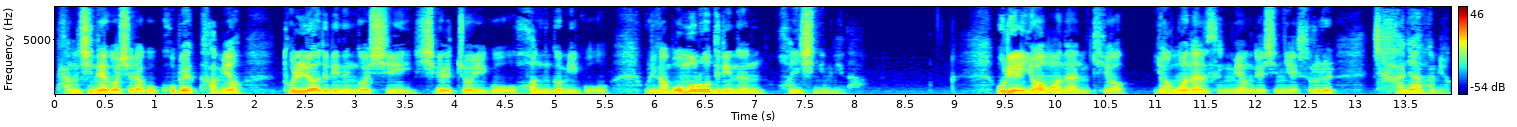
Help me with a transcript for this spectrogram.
당신의 것이라고 고백하며 돌려드리는 것이 11조이고 헌금이고 우리가 몸으로 드리는 헌신입니다. 우리의 영원한 기업, 영원한 생명 되신 예수를 찬양하며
